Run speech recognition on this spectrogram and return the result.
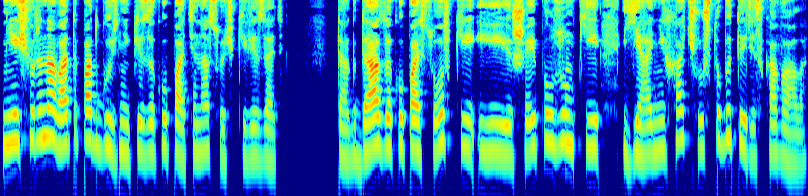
Мне еще рановато подгузники закупать и носочки вязать». «Тогда закупай соски и шей-ползунки. Я не хочу, чтобы ты рисковала».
